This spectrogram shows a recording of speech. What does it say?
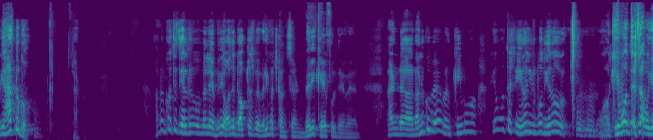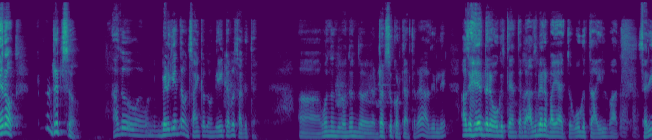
ವಿ ಹ್ಯಾವ್ ಟು ಗೋ ಆಮೇಲೆ ಗೊತ್ತಿತ್ತು ಎಲ್ಲರೂ ಮೇಲೆ every all the doctors we very much concern very careful they were and ನನಗೂ ಕೀಮೋ ಕೀಮೋ ಅಂತ ತಕ್ಷಣ ಏನೋ ಇರ್ಬೋದು ಏನೋ ಕೀಮೋ ಅಂತ ತಕ್ಷಣ ಅವಾಗ ಏನೋ ಡ್ರಿಪ್ಸು ಅದು ಒಂದು ಬೆಳಗ್ಗೆಯಿಂದ ಒಂದು ಸಾಯಂಕಾಲ ಒಂದು ಏಯ್ಟ್ ಅವರ್ಸ್ ಆಗುತ್ತೆ. ಒಂದೊಂದು ಒಂದೊಂದು ಡ್ರಗ್ಸು ಕೊಡ್ತಾ ಇರ್ತಾರೆ. ಅದು ಇಲ್ಲಿ ಅದು ಹೇರ್ ಬೇರೆ ಹೋಗುತ್ತೆ ಅಂತಾರೆ ಅದು ಬೇರೆ ಭಯ ಆಯಿತು. ಹೋಗುತ್ತಾ ಇಲ್ವಾ? ಸರಿ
